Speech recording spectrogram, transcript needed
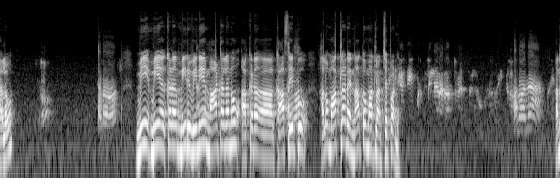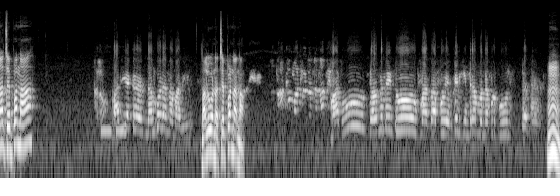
హలో? మీ మీ అక్కడ మీరు వినే మాటలను అక్కడ కాసేపు హలో మాట్లాడండి. నాతో మాట్లాడండి. చెప్పండి. అన్నా చెప్పన్నా? మాది అక్కడ నల్గొండ అన్న మాది. నల్గొండ చెప్పండి అన్న. మాకు గవర్నమెంట్ మాకు అప్పుడు ఎక్కడికి ఇంద్రం ఉన్నప్పుడు భూములు. ఉమ్.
